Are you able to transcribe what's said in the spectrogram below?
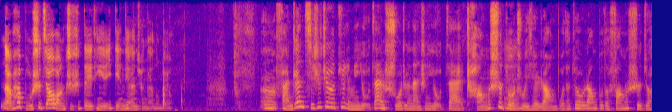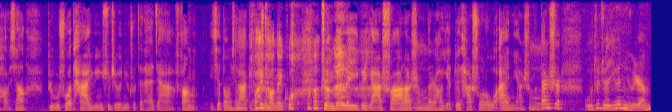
哪怕不是交往，只是 dating，也一点点安全感都没有。嗯，反正其实这个剧里面有在说，这个男生有在尝试做出一些让步，他最后让步的方式就好像，比如说他允许这个女主在他家放一些东西啦，给他放一条内裤，准备了一个牙刷啦什么的，然后也对他说了我爱你啊什么。但是我就觉得一个女人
